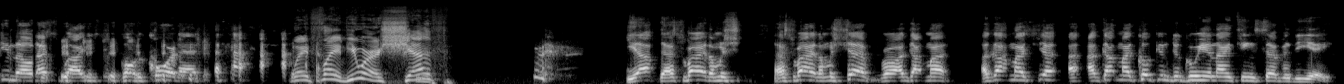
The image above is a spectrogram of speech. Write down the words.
you know, that's why I used to go to court at. Wait, Flav, you were a chef? Yep, that's right. I'm a that's right. I'm a chef, bro. I got my I got my chef I, I got my cooking degree in 1978.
